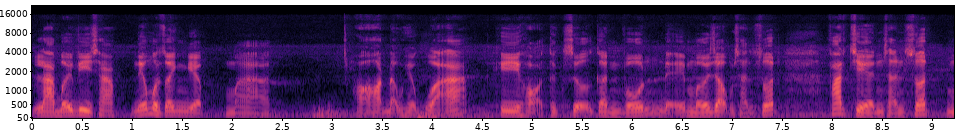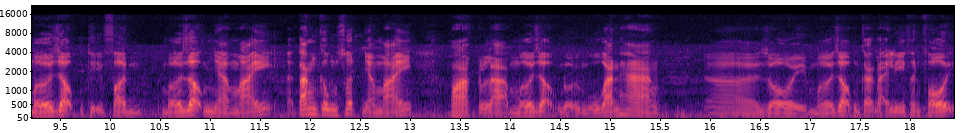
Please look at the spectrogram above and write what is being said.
Là bởi vì sao? Nếu một doanh nghiệp mà họ hoạt động hiệu quả khi họ thực sự cần vốn để mở rộng sản xuất phát triển sản xuất, mở rộng thị phần, mở rộng nhà máy, tăng công suất nhà máy, hoặc là mở rộng đội ngũ bán hàng ờ, rồi mở rộng các đại lý phân phối,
